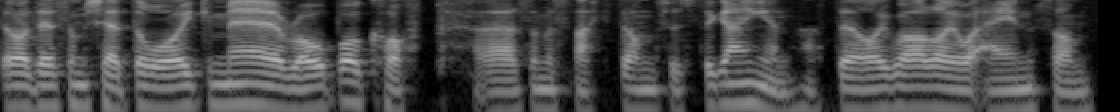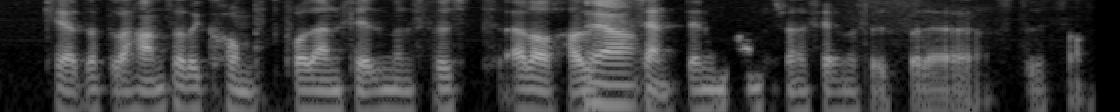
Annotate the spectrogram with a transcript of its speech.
det var det som skjedde òg med Robocop, eh, som vi snakket om første gangen. At Der òg var det jo en som krevde at det var han som hadde kommet på den filmen først. Eller hadde Ja. sendt inn manus med den filmen først. så det er ofte litt sånn.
